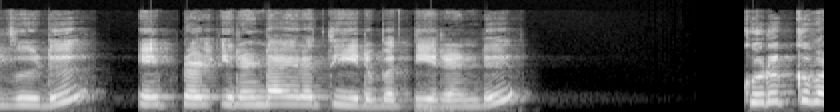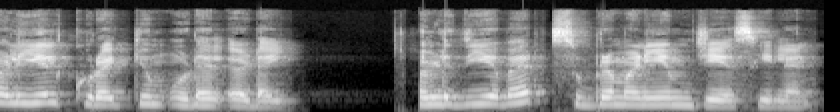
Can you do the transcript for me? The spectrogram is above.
வீடு ஏப்ரல் இரண்டாயிரத்தி இருபத்தி இரண்டு. குறுக்கு வழியில் குறைக்கும் உடல் எடை. எழுதியவர் சுப்பிரமணியம் ஜெயசீலன்.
